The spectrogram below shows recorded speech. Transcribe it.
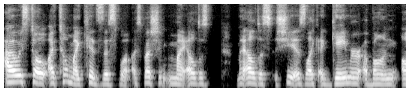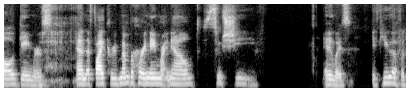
I always tell I tell my kids this, well, especially my eldest. My eldest, she is like a gamer among all gamers. And if I could remember her name right now, Sushi. Anyways, if you have a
